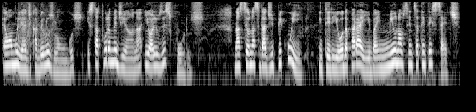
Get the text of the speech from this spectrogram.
É uma mulher de cabelos longos, estatura mediana e olhos escuros. Nasceu na cidade de Picuí, interior da Paraíba, em 1977.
